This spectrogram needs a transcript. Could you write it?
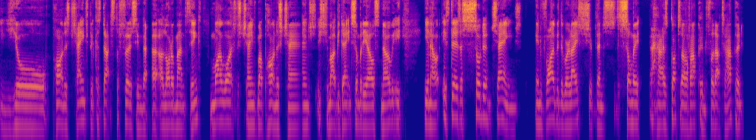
your partner's changed because that's the first thing that a, a lot of men think. My wife has changed. My partner's changed. She might be dating somebody else. No, it, you know, if there's a sudden change, in with the relationship, then something has got to have happened for that to happen.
